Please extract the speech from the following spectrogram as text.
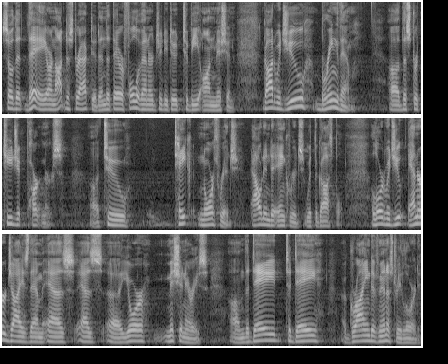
so that they are not distracted and that they are full of energy to, to be on mission. God, would you bring them uh, the strategic partners uh, to take Northridge out into Anchorage with the gospel. Lord, would you energize them as, as uh, your missionaries? Um, the day to day grind of ministry, Lord.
